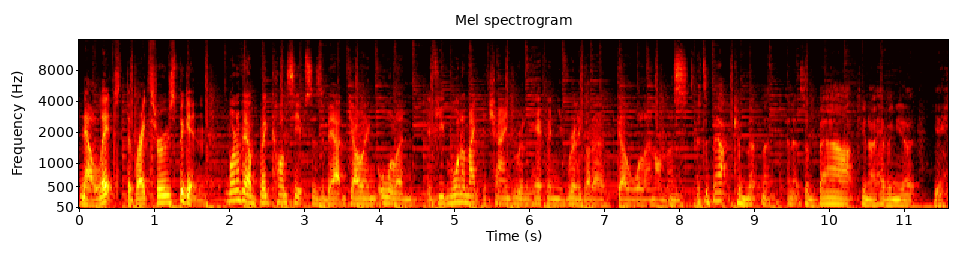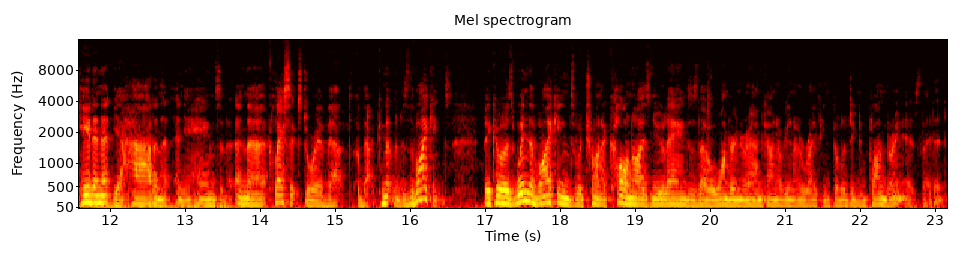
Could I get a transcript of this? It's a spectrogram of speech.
Now let the breakthroughs begin. One of our big concepts is about going all in. If you want to make the change really happen, you've really got to go all in on this. It's about commitment and it's about, you know, having your, your head in it, your heart in it, and your hands in it. And the classic story about, about commitment is the Vikings. Because when the Vikings were trying to colonize new lands as they were wandering around, kind of, you know, raping, pillaging, and plundering, as they did,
